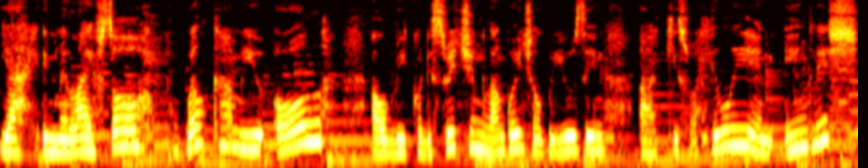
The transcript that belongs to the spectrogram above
yeah in my life. So welcome you all. I'll be code switching language. I'll be using uh, kiswahili and english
